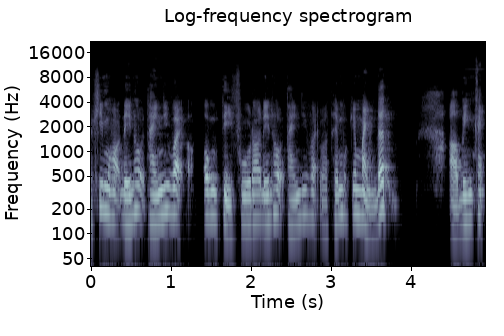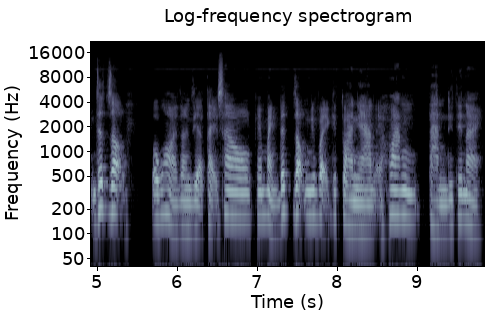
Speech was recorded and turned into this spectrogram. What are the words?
và khi mà họ đến hội thánh như vậy, ông tỷ phú đó đến hội thánh như vậy và thấy một cái mảnh đất ở bên cạnh rất rộng, ông hỏi rằng gì ạ, tại sao cái mảnh đất rộng như vậy, cái tòa nhà lại hoang tàn như thế này?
